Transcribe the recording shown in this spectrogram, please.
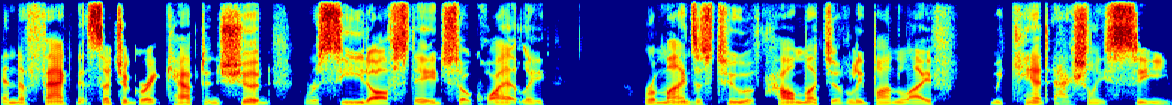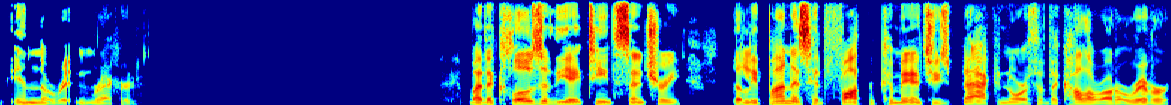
And the fact that such a great captain should recede off stage so quietly reminds us too of how much of Lipan life we can't actually see in the written record. By the close of the 18th century, the Lipanes had fought the Comanches back north of the Colorado River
